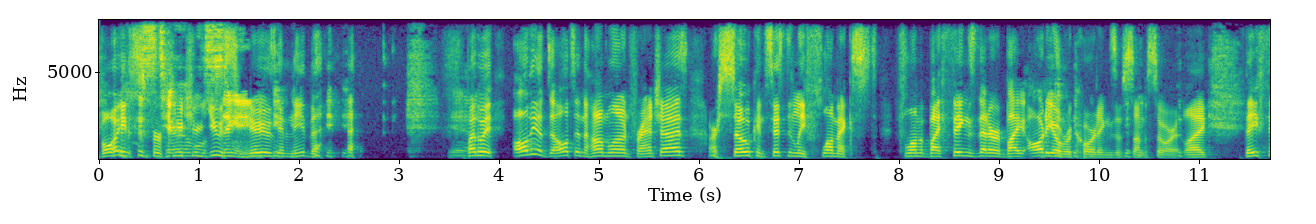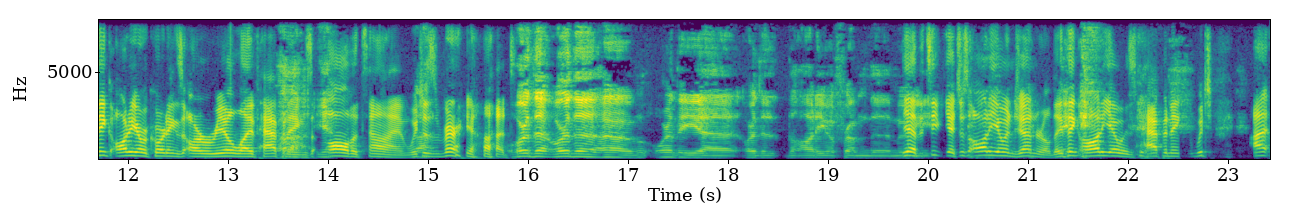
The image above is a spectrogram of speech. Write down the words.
voice for future use. singing. He knew he was gonna need that. By the way, all the adults in the Home Alone franchise are so consistently flummoxed, flum- by things that are by audio recordings of some sort. Like they think audio recordings are real life happenings Ah, yeah. all the time, which Ah. is very odd. or the or the um or the uh or the the audio from the movie. Yeah, the t- yeah, just audio in general. They think audio is happening, which I,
